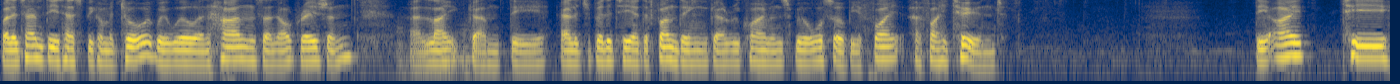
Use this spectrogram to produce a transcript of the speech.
By the time this has become mature, we will enhance an operation uh, like um, the eligibility and the funding uh, requirements will also be fine, uh, fine-tuned. The IT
